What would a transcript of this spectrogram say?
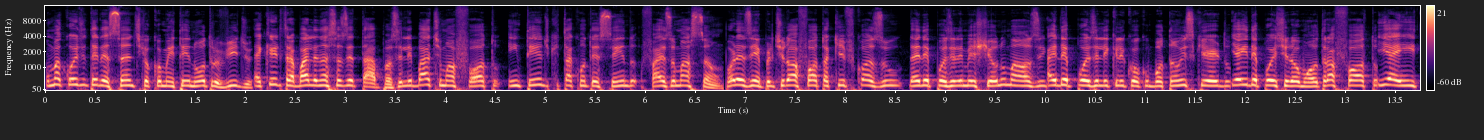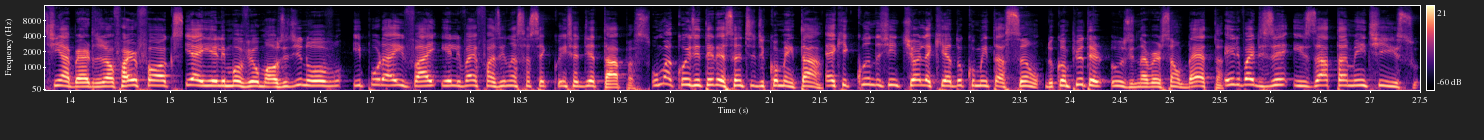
Uma coisa interessante que eu comentei no outro vídeo é que ele trabalha nessas etapas. Ele bate uma foto, entende o que está acontecendo, faz uma ação. Por exemplo, ele tirou a foto aqui, ficou azul, daí depois ele mexeu no mouse, aí depois ele clicou com o botão esquerdo, e aí depois tirou uma outra foto, e aí tinha aberto já o Firefox, e aí ele moveu o mouse de novo, e por aí vai, ele vai fazendo essa sequência de etapas. Uma coisa interessante de comentar é que quando a gente olha aqui a documentação do Computer Use na versão beta, ele vai dizer exatamente isso.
